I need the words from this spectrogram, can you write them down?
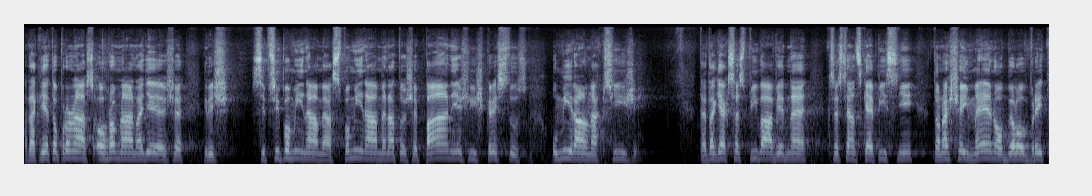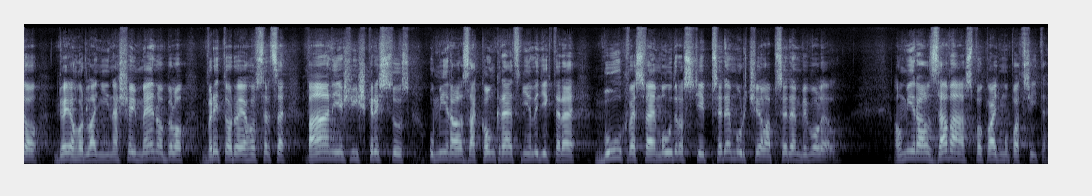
A tak je to pro nás ohromná naděje, že když si připomínáme a vzpomínáme na to, že Pán Ježíš Kristus umíral na kříži, tak, tak jak se zpívá v jedné křesťanské písni, to naše jméno bylo vryto do jeho dlaní, naše jméno bylo vryto do jeho srdce. Pán Ježíš Kristus umíral za konkrétní lidi, které Bůh ve své moudrosti předem určil a předem vyvolil. A umíral za vás, pokud mu patříte.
